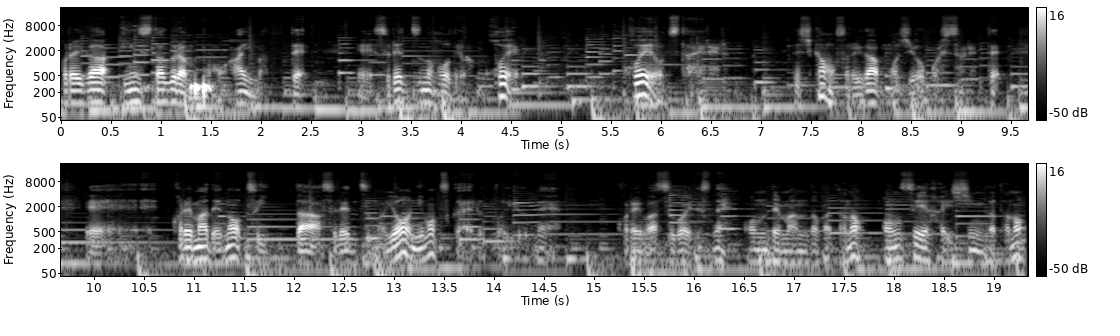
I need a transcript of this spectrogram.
これがインスタグラムとも相まって、えー、スレッズの方では声、声を伝えれる。でしかもそれが文字起こしされて、えー、これまでの Twitter、スレッズのようにも使えるというね、これはすごいですね。オンデマンド型の音声配信型の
